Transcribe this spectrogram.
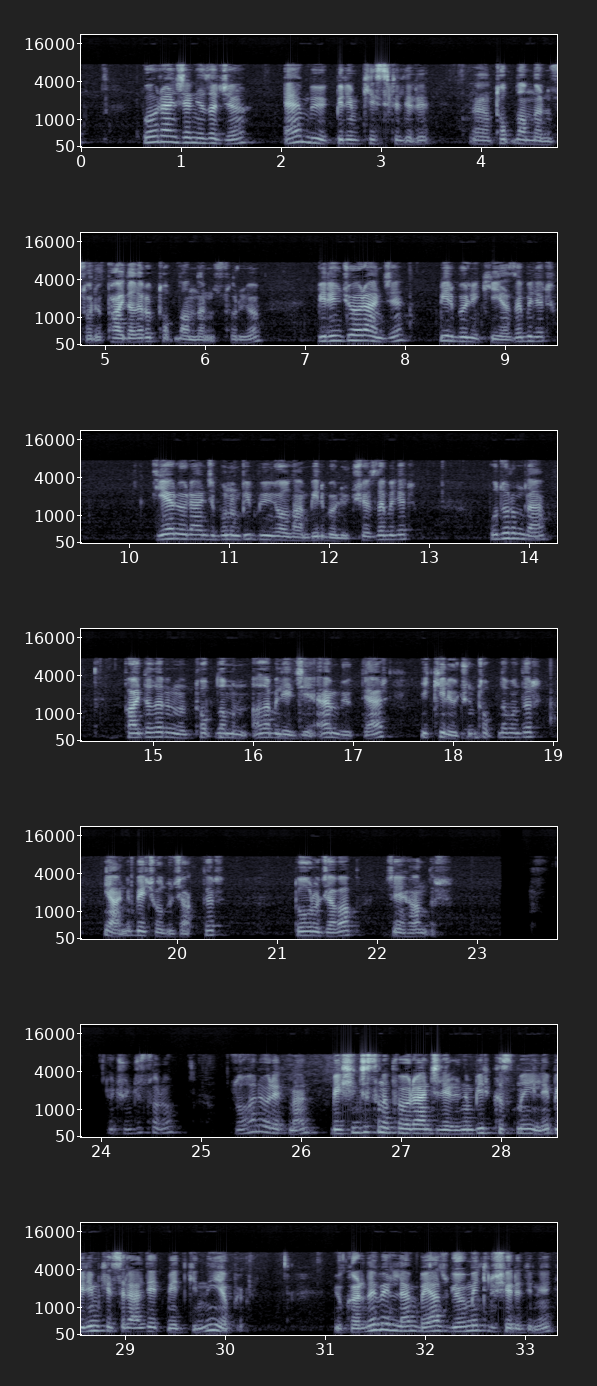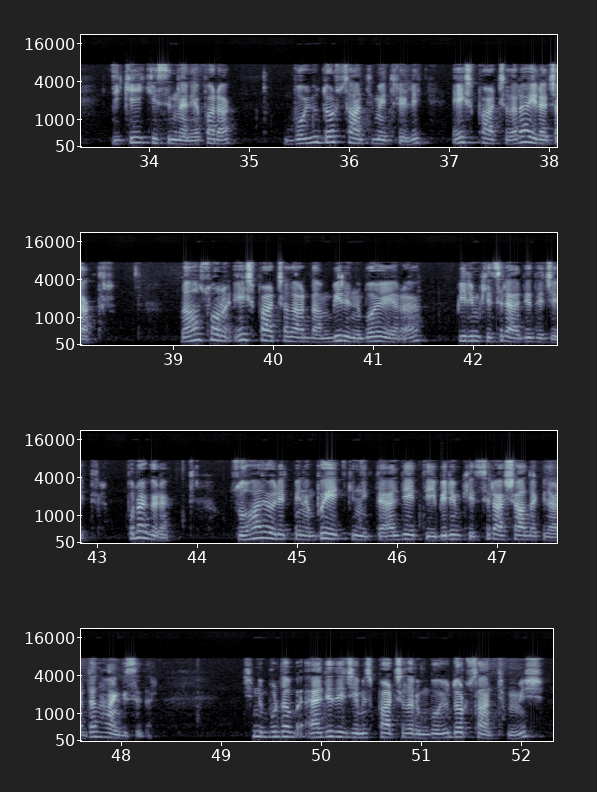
bu öğrencilerin yazacağı en büyük birim kesirleri e, toplamlarını soruyor. Paydaların toplamlarını soruyor. Birinci öğrenci 1 bölü 2 yazabilir. Diğer öğrenci bunun bir büyüğü olan 1 bölü 3 yazabilir. Bu durumda paydalarının toplamının alabileceği en büyük değer 2 ile 3'ün toplamıdır. Yani 5 olacaktır. Doğru cevap Ceyhan'dır. Üçüncü soru. Zuhal öğretmen 5. sınıf öğrencilerinin bir kısmı ile birim kesir elde etme etkinliği yapıyor. Yukarıda verilen beyaz geometri şeridini dikey kesimler yaparak boyu 4 santimetrelik eş parçalara ayıracaktır. Daha sonra eş parçalardan birini boyayarak birim kesir elde edecektir. Buna göre Zuhal öğretmenin bu etkinlikte elde ettiği birim kesir aşağıdakilerden hangisidir? Şimdi burada elde edeceğimiz parçaların boyu 4 santimmiş.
